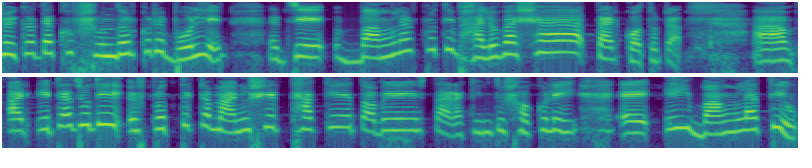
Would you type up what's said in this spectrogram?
সৈকতদা খুব সুন্দর করে বললেন যে বাংলার প্রতি ভালোবাসা তার কতটা? আর এটা যদি প্রত্যেকটা মানুষের থাকে তবে তারা কিন্তু সকলেই এই বাংলাতেও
